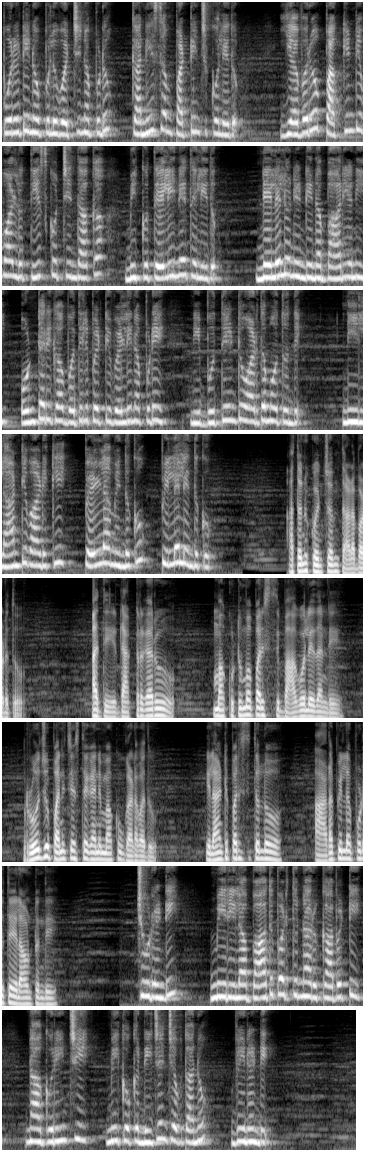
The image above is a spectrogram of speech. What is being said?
పురిటి నొప్పులు వచ్చినప్పుడు కనీసం పట్టించుకోలేదు. ఎవరో పక్కింటి వాళ్ళు తీసుకొచ్చిందాకా మీకు తెలియనే తెలీదు. నెలలు నిండిన భార్యని ఒంటరిగా వదిలిపెట్టి వెళ్ళినప్పుడే నీ బుద్ధేంటో అర్థమవుతుంది. నీలాంటి వాడికి పెళ్ళామెందుకు? పిల్లలెందుకు? అతను కొంచెం తడబడుతూ అది డాక్టర్ గారు మా కుటుంబ పరిస్థితి బాగోలేదండి. రోజు పని చేస్తే గాని మాకు గడవదు. ఇలాంటి పరిస్థితుల్లో ఆడపిల్ల పుడితే ఎలా ఉంటుంది? చూడండి మీరిలా బాధపడుతున్నారు కాబట్టి నా గురించి మీకొక నిజం చెబుతాను వినండి.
